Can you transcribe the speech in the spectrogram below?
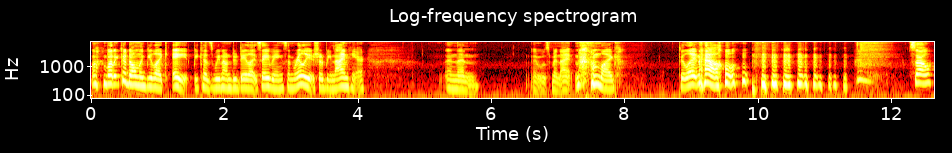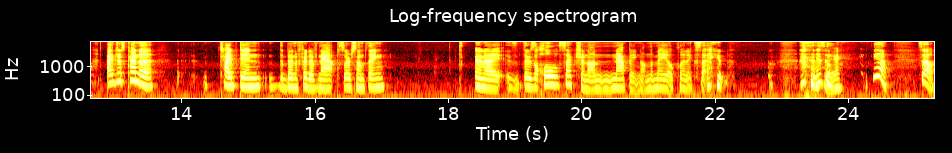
but it could only be like eight because we don't do daylight savings, and really it should be nine here. And then it was midnight. I'm like, too late now. so I just kind of typed in the benefit of naps or something. And I there's a whole section on napping on the Mayo Clinic site. Is there? yeah. So,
